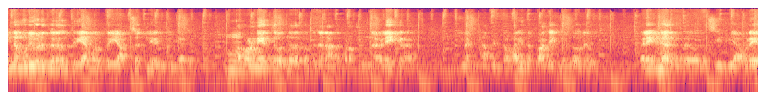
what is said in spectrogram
என்ன முடிவு எடுக்கிறதுன்னு தெரியாமல் ஒரு பெரிய அப்செட்லேயே இருந்திருக்காரு. அப்புறம் நேற்று வந்து அதை பற்றின நான் அந்த படத்தை நான் விளைவிக்கிறேன். எனக்கு அப்படின்ற மாதிரி இந்த ப்ராஜெக்ட்ல இருந்து ஒரு விளைவிக்கா இருக்கிற ஒரு செய்தி அவரே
